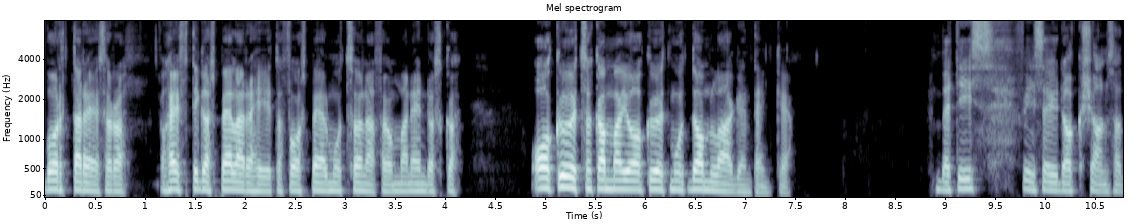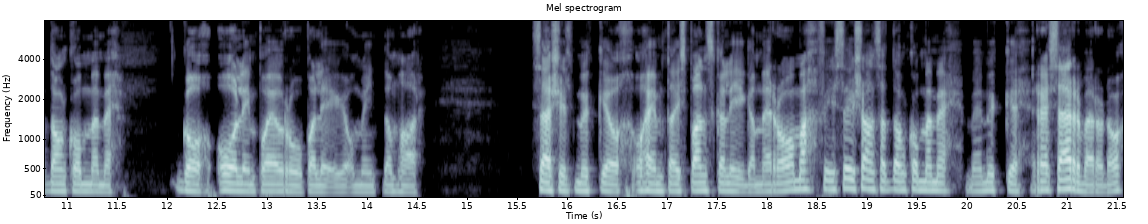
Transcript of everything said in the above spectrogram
bortaresor och, och häftiga spelare hit och få spel mot sådana, för om man ändå ska åka ut så kan man ju åka ut mot de lagen, tänker jag. Betis finns det ju dock chans att de kommer med gå all in på Europa League om inte de har särskilt mycket att, att hämta i spanska ligan. Med Roma finns det ju chans att de kommer med, med mycket reserver och då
